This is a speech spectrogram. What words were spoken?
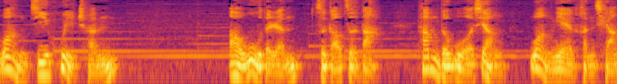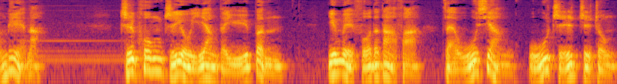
忘机会尘。傲物的人自高自大，他们的我相妄念很强烈呢。执空只有一样的愚笨，因为佛的大法在无相无执之中。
